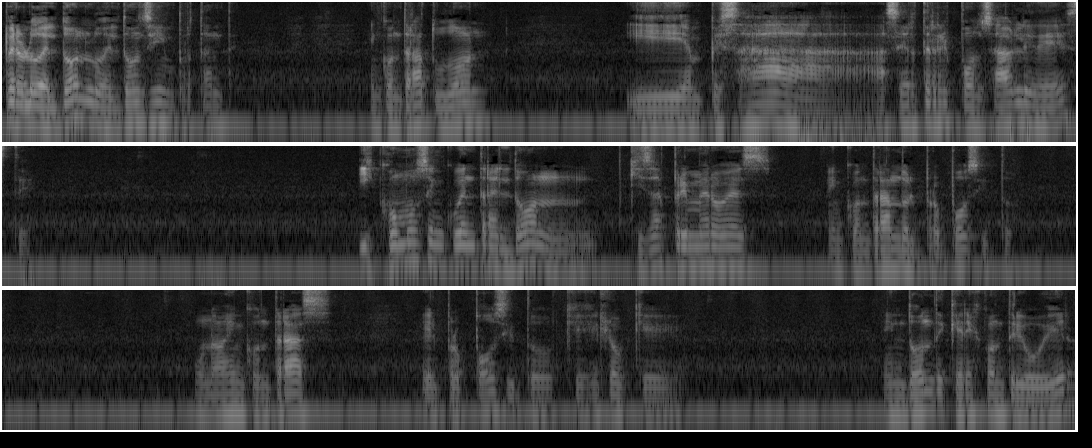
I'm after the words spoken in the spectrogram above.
Pero lo del don, lo del don sí es importante. Encontrar tu don y empezar a hacerte responsable de este. ¿Y cómo se encuentra el don? Quizás primero es encontrando el propósito. Una vez encontrás el propósito, qué es lo que, en dónde quieres contribuir,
